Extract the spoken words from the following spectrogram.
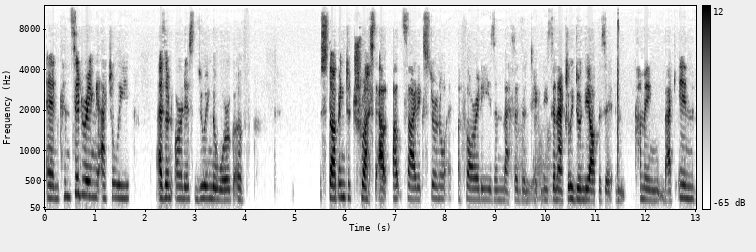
and considering actually, as an artist, doing the work of stopping to trust out, outside external authorities and methods Oh, and yeah. techniques and actually doing the opposite and coming back in?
